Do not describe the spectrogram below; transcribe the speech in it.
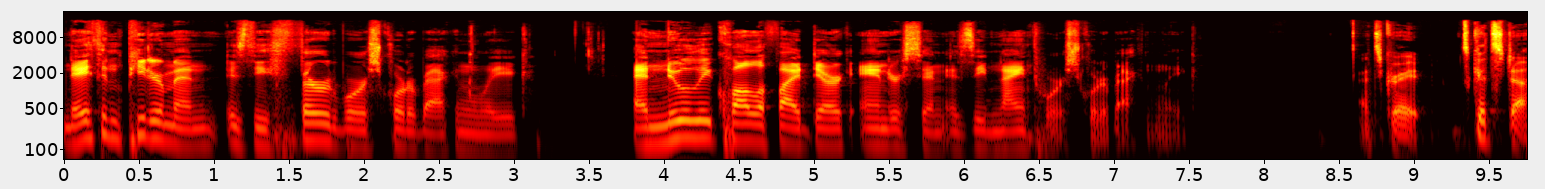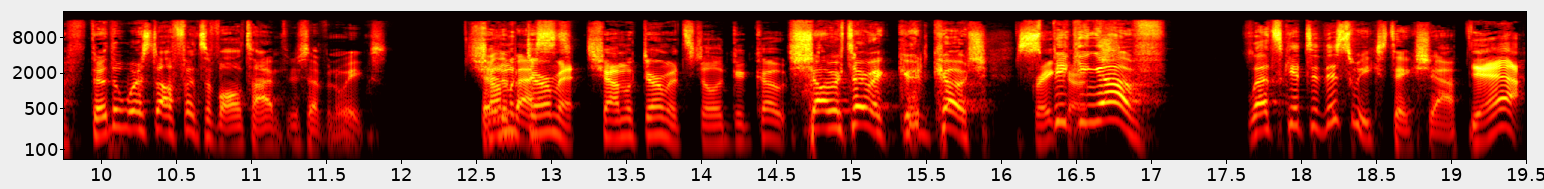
Nathan Peterman is the third worst quarterback in the league. And newly qualified Derek Anderson is the ninth worst quarterback in the league. That's great. It's good stuff. They're the worst offense of all time through seven weeks. They're Sean the best. McDermott. Sean McDermott's still a good coach. Sean McDermott, good coach. Great Speaking of, let's get to this week's take shop. Yeah.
